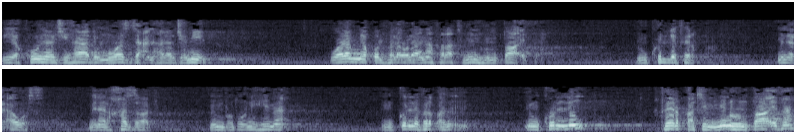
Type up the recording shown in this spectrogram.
ليكون الجهاد موزعا على الجميع ولم يقل فلولا نفرت منهم طائفة من كل فرقة من الأوس من الخزرج من بطونهما من كل فرقة من كل فرقة منهم طائفة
